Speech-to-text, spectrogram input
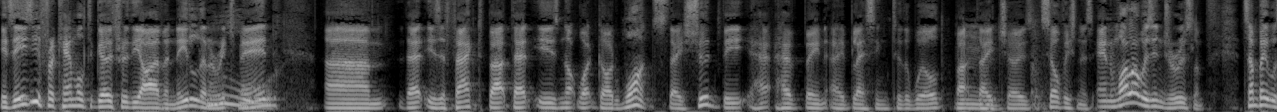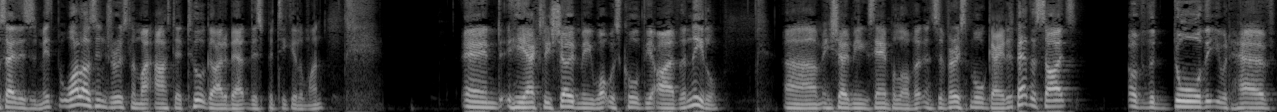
it's easier for a camel to go through the eye of a needle than a rich man. Um, that is a fact, but that is not what God wants. They should be ha- have been a blessing to the world, but they chose selfishness. And while I was in Jerusalem, some people say this is a myth, but while I was in Jerusalem, I asked our tour guide about this particular one, and he actually showed me what was called the eye of the needle. Um, he showed me an example of it, and it's a very small gate. It's about the size of the door that you would have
